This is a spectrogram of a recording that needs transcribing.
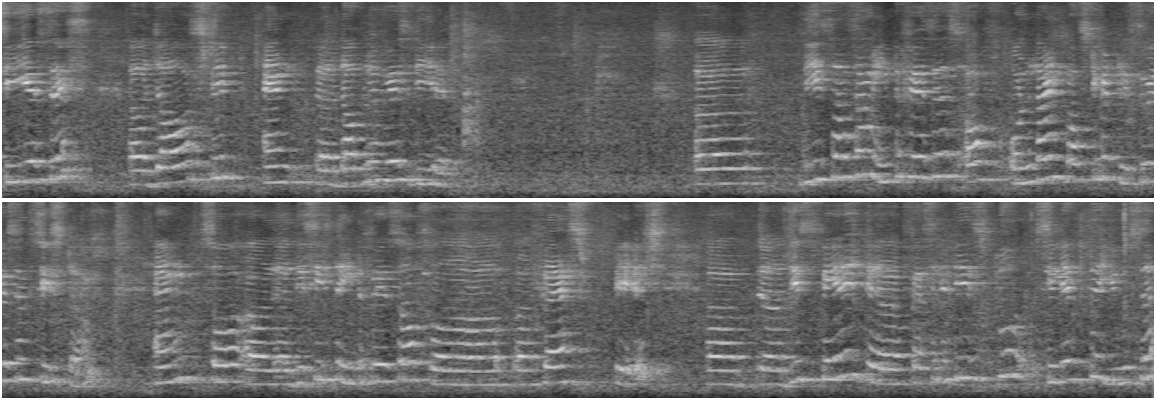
CSS, JavaScript and uh, WSDL. Uh, these are some interfaces of online bus ticket reservation system and so uh, this is the interface of uh, uh, flash page. Uh, uh, this page uh, facilitates to select the user,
